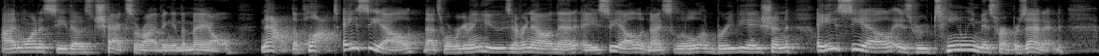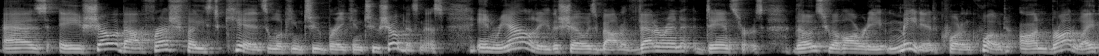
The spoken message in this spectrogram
I'd want to see those checks arriving in the mail. Now, the plot. ACL, that's what we're going to use every now and then. ACL, a nice little abbreviation. ACL is routinely misrepresented as a show about fresh faced kids looking to break into show business. In reality, the show is about veteran dancers, those who have already made it, quote unquote, on Broadway,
